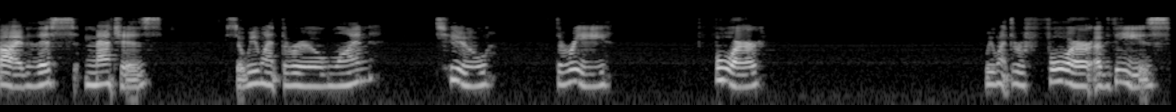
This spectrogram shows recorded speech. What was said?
five. This matches so we went through one, two, three, four. We went through four of these.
